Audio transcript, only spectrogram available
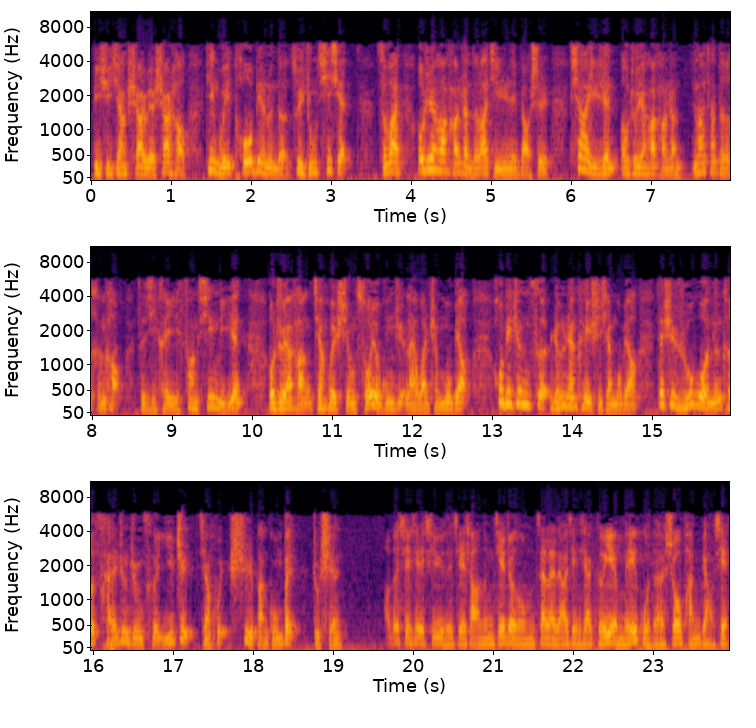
必须将十二月十二号定为脱欧辩论的最终期限。此外，欧洲央行行长德拉吉日内表示，下一任欧洲央行行长拉加德很好，自己可以放心离任。欧洲央行将会使用所有工具来完成目标，货币政策仍然可以实现目标，但是如果能和财政政策一致，将会事半功倍。主持人。好的，谢谢徐宇的介绍。那么接着我们再来了解一下隔夜美股的收盘表现。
